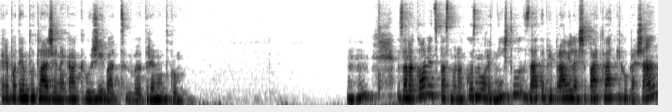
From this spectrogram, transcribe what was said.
Ker je potem tudi lažje nekako uživati v trenutku. Uhum. Za na konec pa smo na kozmo uredništvu zate pripravili še par kratkih vprašanj,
